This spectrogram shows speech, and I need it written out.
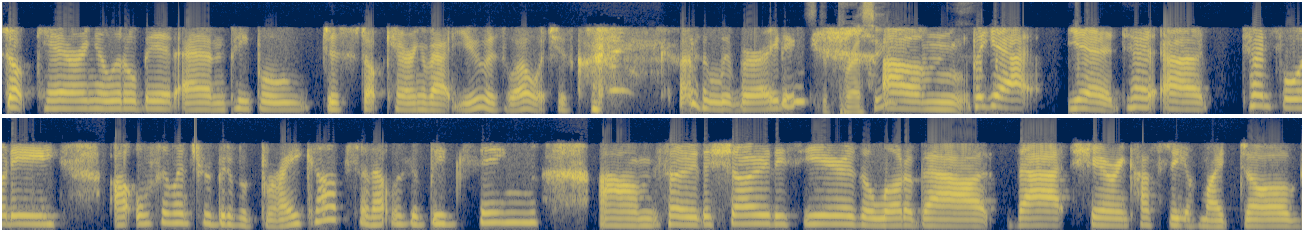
stop caring a little bit, and people just stop caring about you as well, which is kind of, kind of liberating. It's depressing. Um, but yeah, yeah, t- uh, turned 40. I also went through a bit of a breakup, so that was a big thing. Um, so the show this year is a lot about that, sharing custody of my dog,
